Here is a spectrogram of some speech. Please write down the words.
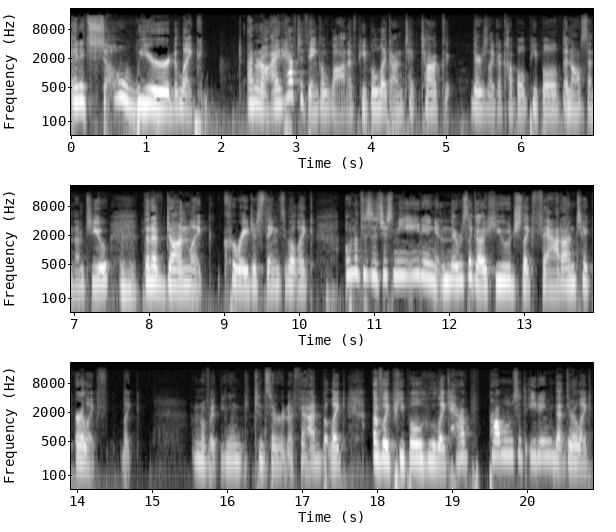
and it's so weird. Like I don't know. I'd have to think a lot of people like on TikTok. There's like a couple people, and I'll send them to you mm-hmm. that have done like courageous things about like, oh no, this is just me eating. And there was like a huge like fad on Tik or like like I don't know if it, you can consider it a fad, but like of like people who like have problems with eating that they're like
